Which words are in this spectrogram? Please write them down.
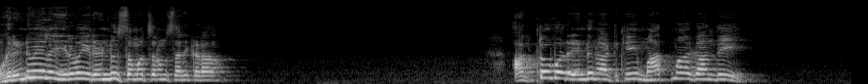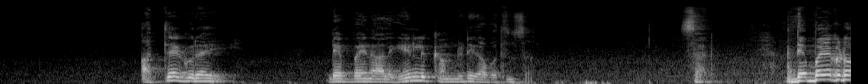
ఒక రెండు వేల ఇరవై రెండు సంవత్సరం సార్ ఇక్కడ. అక్టోబర్ రెండు నాటికి మహాత్మా గాంధీ హత్య గురై డెబ్బై నాలుగేళ్ళు కంప్లీట్ కాబోతుంది సార్. సార్ డెబ్బై ఒకటో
